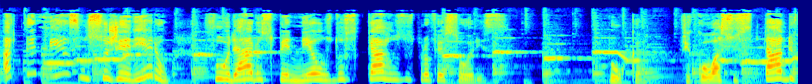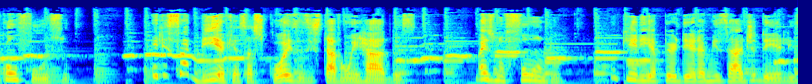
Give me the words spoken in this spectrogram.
Até mesmo sugeriram furar os pneus dos carros dos professores. Tuca ficou assustado e confuso. Ele sabia que essas coisas estavam erradas, mas no fundo não queria perder a amizade deles.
